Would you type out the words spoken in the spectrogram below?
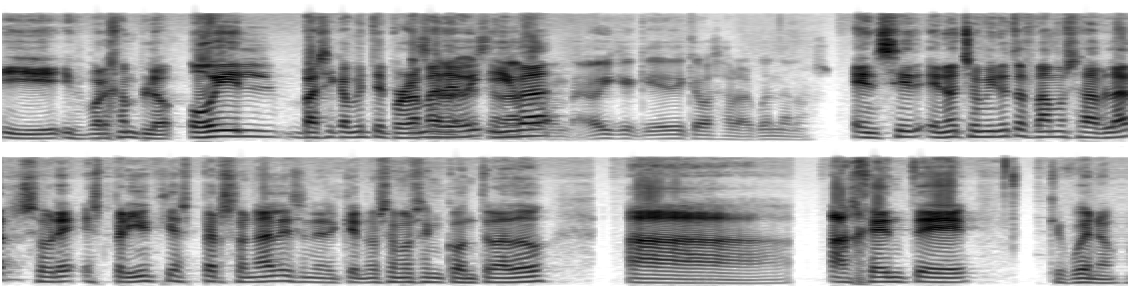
Y, y, por ejemplo, hoy, básicamente, el programa Esa- de hoy iba. Hoy, ¿qué- ¿de qué vas a hablar? Cuéntanos. En, ocho minutos vamos a hablar sobre experiencias personales en el que nos hemos encontrado a, a gente que, bueno,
